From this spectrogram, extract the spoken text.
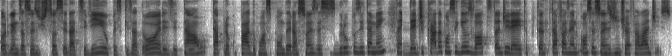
organizações de sociedade civil, pesquisadores e tal, está preocupado com as ponderações desses grupos e também está dedicado a conseguir os votos da direita, portanto, está fazendo concessões, a gente vai falar disso.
